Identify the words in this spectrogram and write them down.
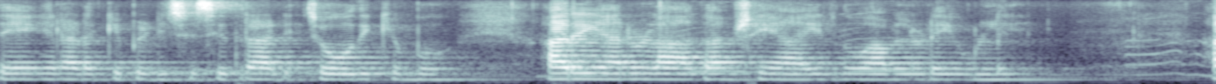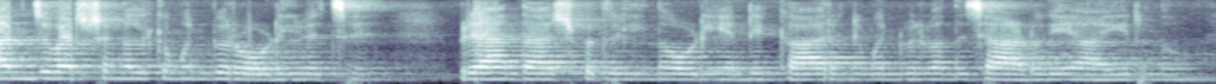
തേങ്ങൽ അടക്കി പിടിച്ച് ചിത്ര ചോദിക്കുമ്പോൾ അറിയാനുള്ള ആകാംക്ഷയായിരുന്നു അവളുടെ ഉള്ളിൽ. അഞ്ചു വർഷങ്ങൾക്ക് മുൻപ് റോഡിൽ വെച്ച് ഭ്രാന്താശുപത്രിയിൽ നിന്ന് ഓടി എന്റെ കാറിന് മുൻപിൽ വന്ന് ചാടുകയായിരുന്നു.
